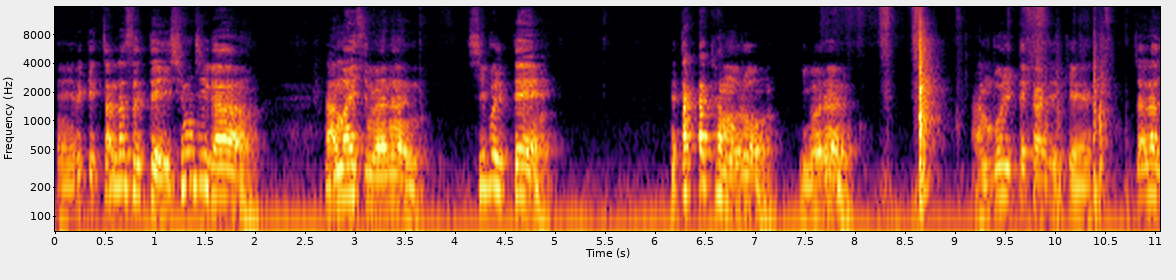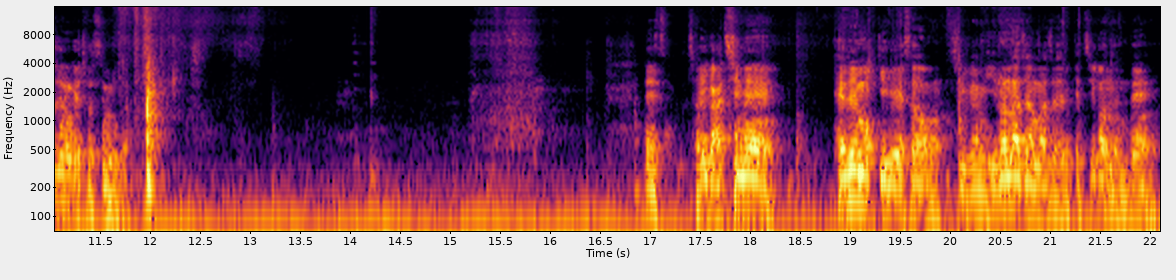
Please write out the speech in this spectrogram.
이렇게 잘랐을 때이 심지가 남아 있으면은 씹을 때 딱딱함으로 이거를 안 보일 때까지 이렇게 잘라주는 게 좋습니다. 네, 저희가 아침에 배를 먹기 위해서 지금 일어나자마자 이렇게 찍었는데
